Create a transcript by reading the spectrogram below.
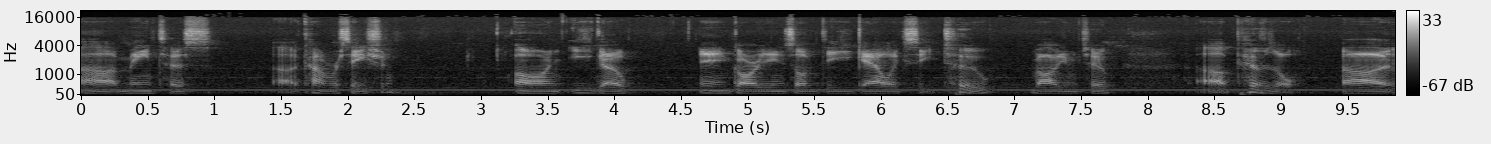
uh, Mantis uh, conversation on ego and Guardians of the Galaxy 2, Volume 2, uh, pivotal. Uh,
